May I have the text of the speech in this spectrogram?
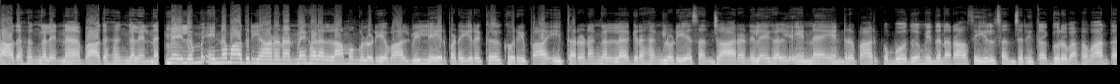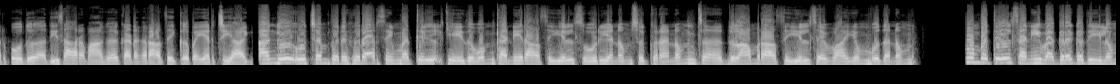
சாதகங்கள் என்ன? பாதகங்கள் என்ன? மேலும் என்ன மாதிரியான நன்மைகள் எல்லாம் உங்களுடைய வாழ்வில் ஏற்பட இருக்கு? குறிப்பா இத்தருணங்கள்ல கிரகங்களுடைய சஞ்சார நிலைகள் என்ன என்று பார்க்கும்போது மிதுன ராசியில் சஞ்சரித்த குரு பகவான் தற்போது அதிசாரமாக கடகராசிக்கு பயிற்சியாகி அங்கு உச்சம் பெறுகிறார். சிம்மத்தில் கேதுவும் கன்னி ராசியில் சூரியனும் சுக்கிரனும் துலாம் ராசியில் செவ்வாயும் புதனும் கும்பத்தில் சனி வக்ரகதியிலும்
